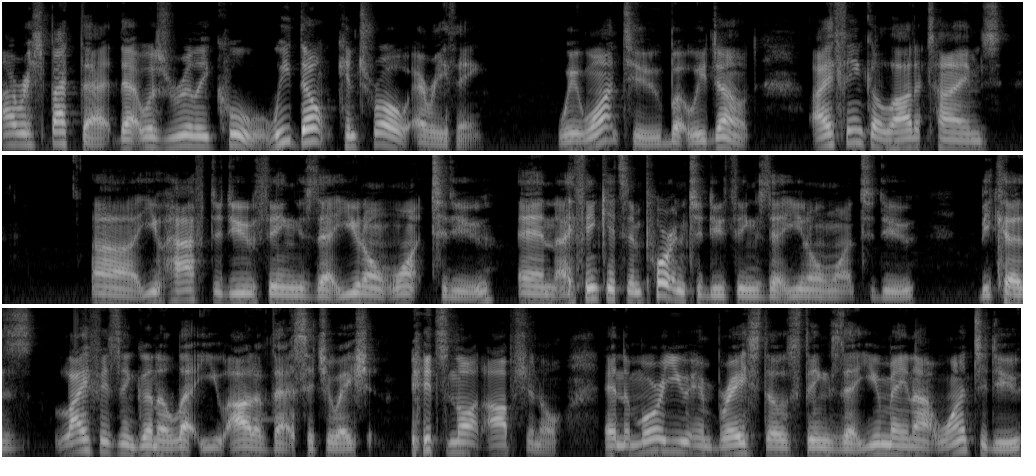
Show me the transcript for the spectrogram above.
I respect that. That was really cool. We don't control everything. We want to, but we don't. I think a lot of times uh, you have to do things that you don't want to do. And I think it's important to do things that you don't want to do because life isn't going to let you out of that situation. It's not optional. And the more you embrace those things that you may not want to do,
